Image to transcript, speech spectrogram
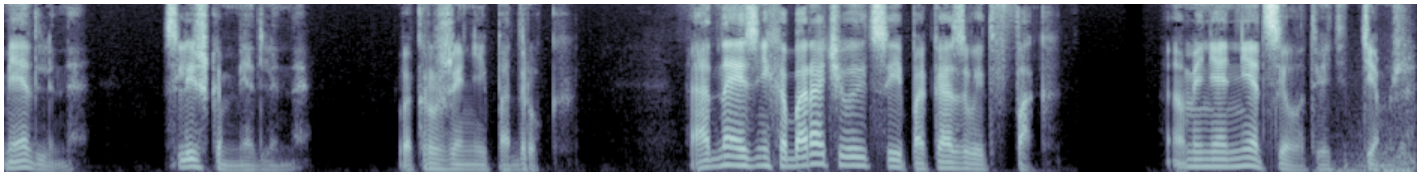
Медленно. Слишком медленно. В окружении подруг. Одна из них оборачивается и показывает фак. У меня нет сил ответить тем же.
